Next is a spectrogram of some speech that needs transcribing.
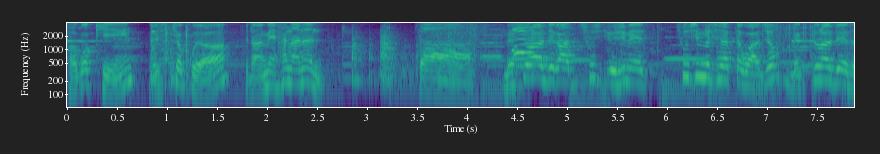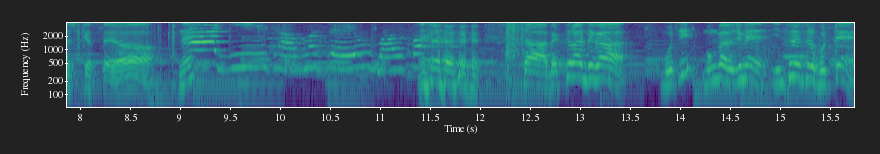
버거킹을 시켰고요. 그 다음에 하나는 자 맥도날드가 초, 요즘에 초심을 찾았다고 하죠? 맥도날드에서 시켰어요. 네? 아기 담으세요. 먹어. 자 맥도날드가 뭐지? 뭔가 요즘에 인터넷으로 볼 때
